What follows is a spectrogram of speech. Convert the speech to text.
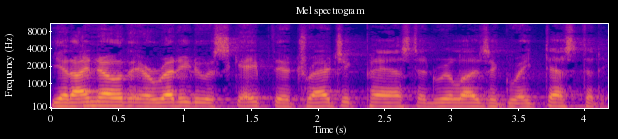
Yet I know they are ready to escape their tragic past and realize a great destiny.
